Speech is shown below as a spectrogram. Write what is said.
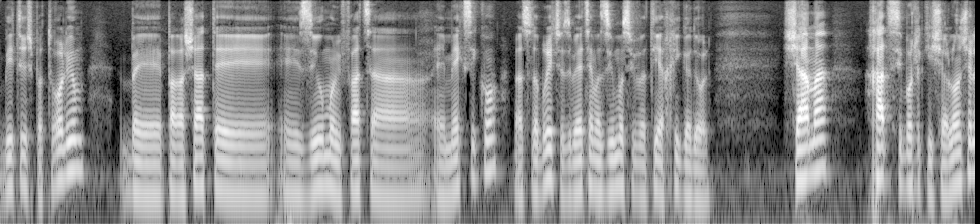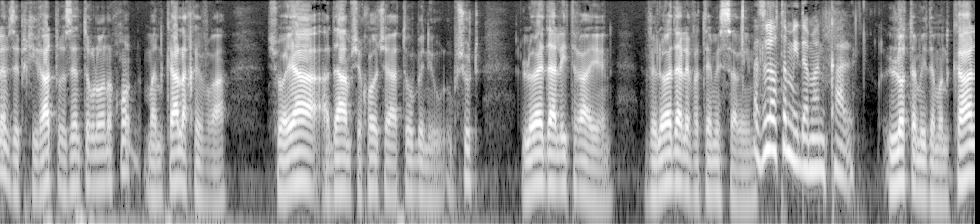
ביטריש פטרוליום, בפרשת אה, אה, זיהום המפרץ המקסיקו הברית, שזה בעצם הזיהום הסביבתי הכי גדול. שמה, אחת הסיבות לכישלון שלהם זה בחירת פרזנטור לא נכון, מנכ"ל החברה, שהוא היה אדם שיכול להיות שהיה טוב בניהול, הוא פשוט לא ידע להתראיין ולא ידע לבטא מסרים. אז לא תמיד המנכ"ל. לא תמיד המנכ"ל,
